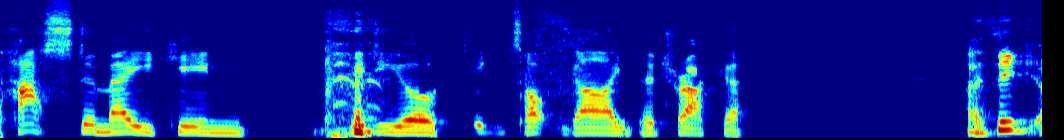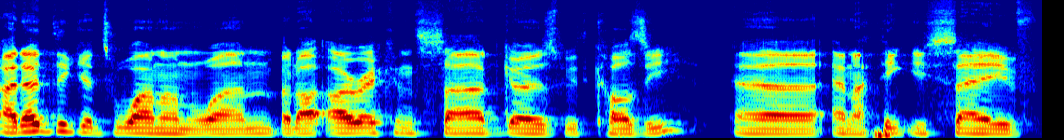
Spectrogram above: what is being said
pasta making video TikTok guy Petracca? I think I don't think it's one on one, but I, I, reckon Sard goes with Kozzie, uh, and I think you save.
